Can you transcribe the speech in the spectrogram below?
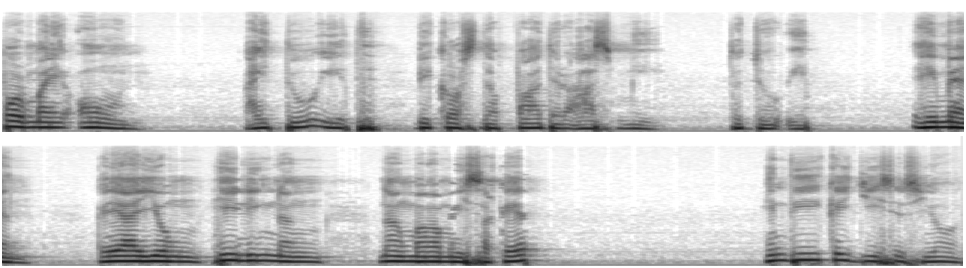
for my own. I do it because the Father asked me to do it. Amen. Kaya yung healing ng, ng mga may sakit, hindi kay Jesus yon.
